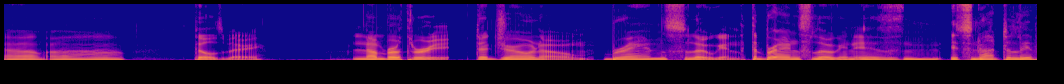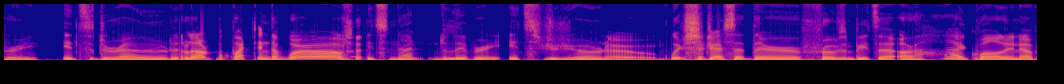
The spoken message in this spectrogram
oh, oh. Pillsbury. Number three. the DiGiorno. Brand slogan. The brand slogan is It's not delivery, it's drone. What in the world? It's not delivery, it's DiGiorno. Which suggests that their frozen pizza are high quality enough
